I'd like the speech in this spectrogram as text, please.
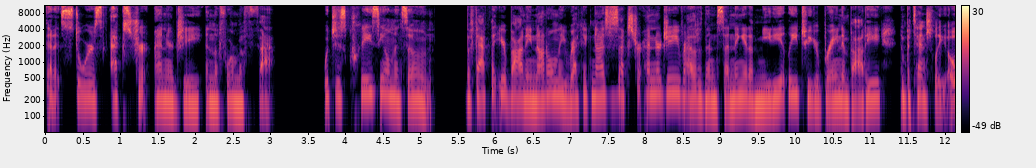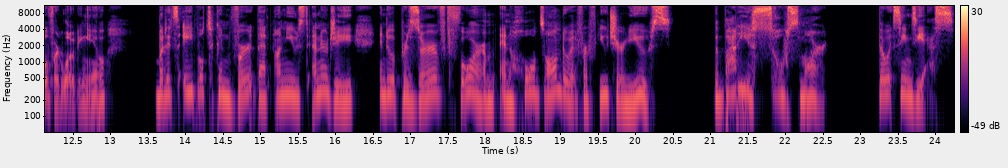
that it stores extra energy in the form of fat, which is crazy on its own. The fact that your body not only recognizes extra energy rather than sending it immediately to your brain and body and potentially overloading you, but it's able to convert that unused energy into a preserved form and holds onto it for future use. The body is so smart. Though it seems yes,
